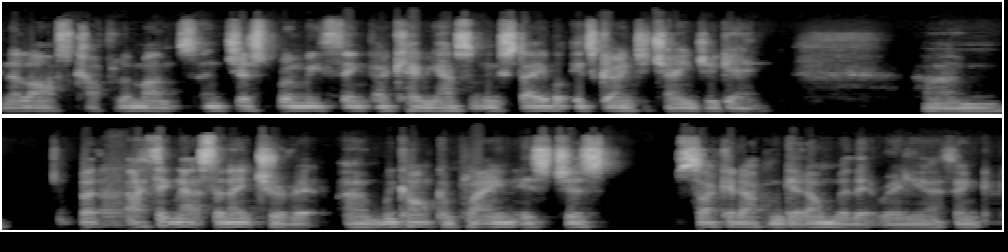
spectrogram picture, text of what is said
in the last couple of months. And just when we think, okay, we have something stable, it's going to change again. Um, but I think that's the nature of it. Uh, we can't complain. It's just suck it up and get on with it, really, I think.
